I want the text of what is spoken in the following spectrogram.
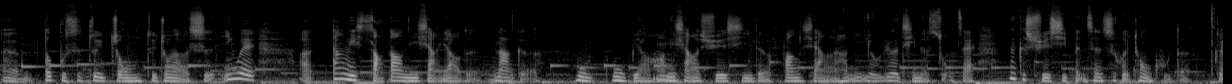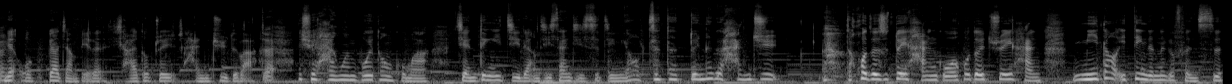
嗯、呃，都不是最终最重要的事，因为啊、呃，当你找到你想要的那个。目目标哈，你想要学习的方向，嗯、然后你有热情的所在，那个学习本身是会痛苦的。对，我不要讲别的，小孩都追韩剧对吧？对，学韩文不会痛苦吗？检定一级、两级、三级、四级，你要真的对那个韩剧。或者是对韩国或对追韩迷到一定的那个粉丝，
